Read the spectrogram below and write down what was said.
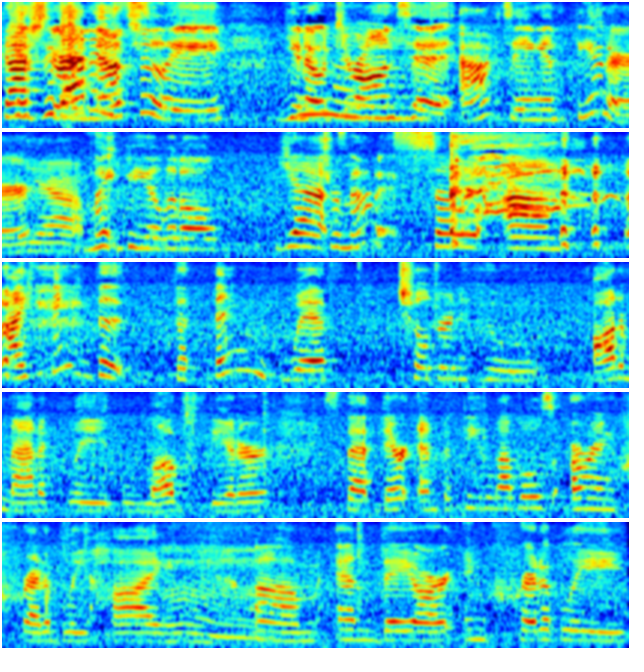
Gosh, are that is- naturally, you know, drawn Mm. to acting and theater. Yeah. Might be a little yeah. dramatic. So um, I think that the thing with children who automatically love theater is that their empathy levels are incredibly high, Mm. um, and they are incredibly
